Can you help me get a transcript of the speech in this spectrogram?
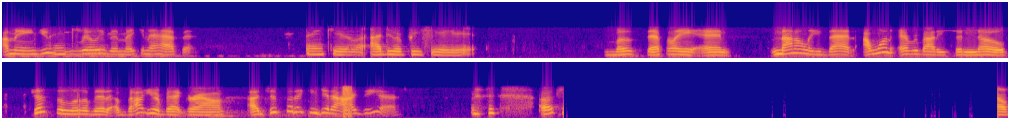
I mean, you've Thank really you. been making it happen. Thank you. I do appreciate it. Most definitely. And not only that, I want everybody to know just a little bit about your background, uh, just so they can get an idea. okay. Have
